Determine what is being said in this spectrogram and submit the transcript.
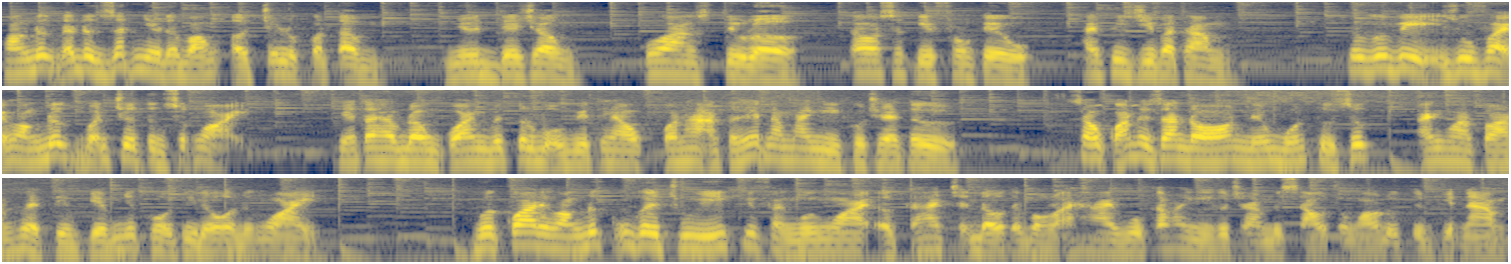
Hoàng Đức đã được rất nhiều đội bóng ở châu lục quan tâm như De Jong, Hoàng Stühler, Kawasaki Frontale hay PG Batam. Thưa quý vị, dù vậy Hoàng Đức vẫn chưa từng xuất ngoại. Hiện tại hợp đồng của anh với câu lạc bộ Viettel còn hạn tới hết năm 2024. Sau quãng thời gian đó, nếu muốn thử sức, anh hoàn toàn có thể tìm kiếm những cơ hội thi đấu ở nước ngoài. Vừa qua thì Hoàng Đức cũng gây chú ý khi phải ngồi ngoài ở cả hai trận đấu tại vòng loại 2 World Cup 2026 trong áo đội tuyển Việt Nam.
